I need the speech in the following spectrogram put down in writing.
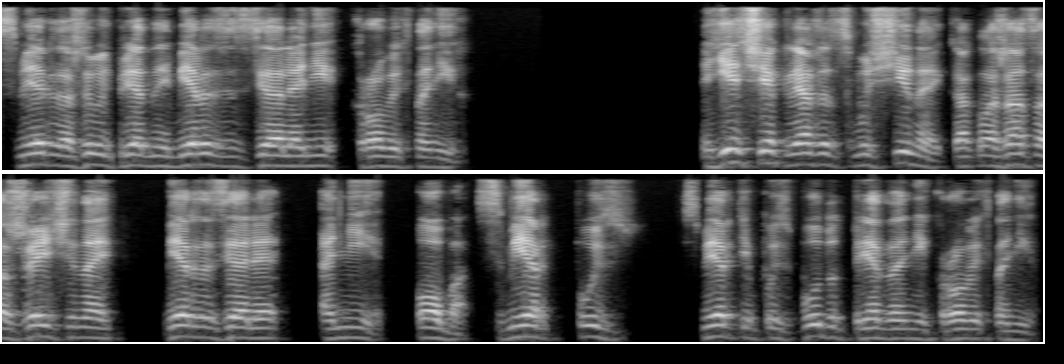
смерти должны быть преданы мерзости, сделали они, кровь их на них. Есть человек ляжет с мужчиной, как ложатся с женщиной, мерзость сделали они оба. Смерть пусть, смерти пусть будут преданы кровь их на них.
